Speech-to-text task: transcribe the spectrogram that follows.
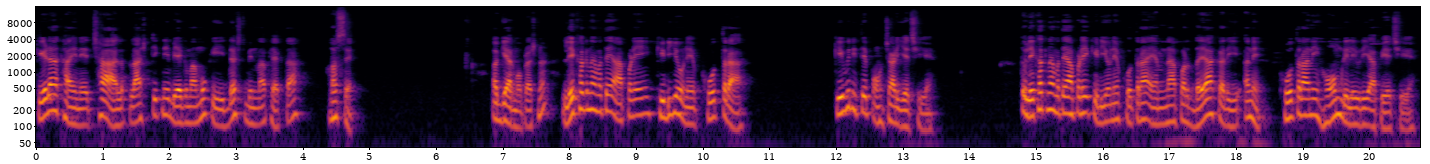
કેળા ખાઈને છાલ પ્લાસ્ટિકની બેગમાં મૂકી ડસ્ટબિનમાં ફેંકતા હશે. અગિયારમો પ્રશ્ન, લેખકના મતે આપણે કીડીઓને ફોતરા કેવી રીતે પહોંચાડીએ છીએ? તો લેખકના મતે આપણે કીડીઓને ફોતરા એમના પર દયા કરી અને ફોતરાની હોમ ડિલિવરી આપીએ છીએ.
